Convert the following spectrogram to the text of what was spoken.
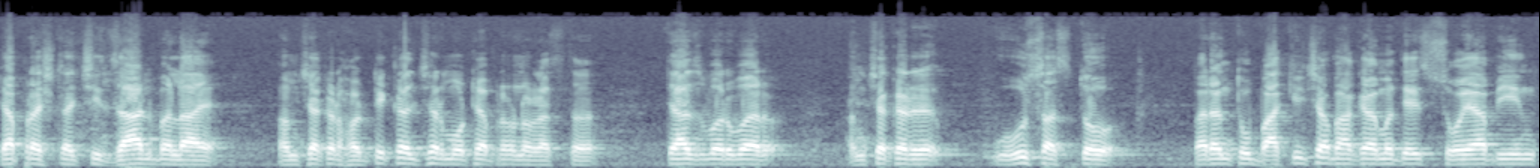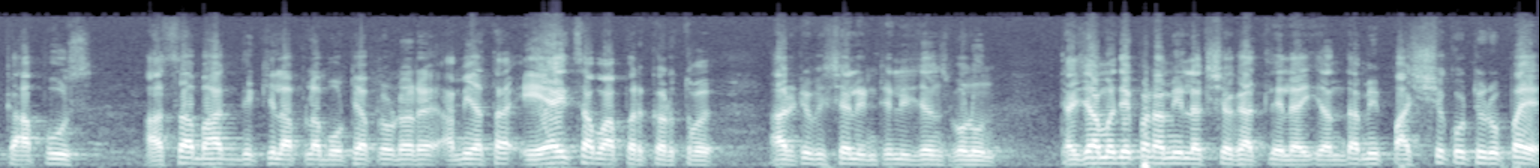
ह्या प्रश्नाची जाण मला आहे. आमच्याकडं हॉर्टिकल्चर मोठ्या प्रमाणावर असतं. त्याचबरोबर आमच्याकडे ऊस असतो. परंतु बाकीच्या भागामध्ये सोयाबीन कापूस असा भाग देखील आपला मोठ्या प्रमाणावर आहे. आम्ही आता ए आयचा वापर करतो आहे आर्टिफिशियल इंटेलिजन्स म्हणून. त्याच्यामध्ये पण आम्ही लक्ष घातलेलं आहे. यंदा मी पाचशे कोटी रुपये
